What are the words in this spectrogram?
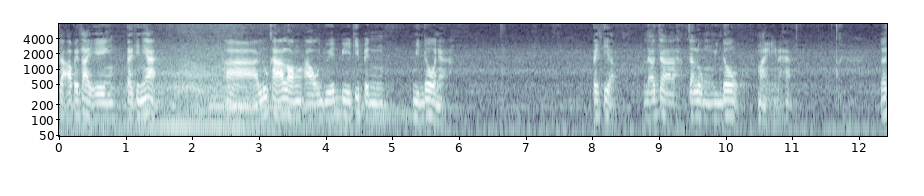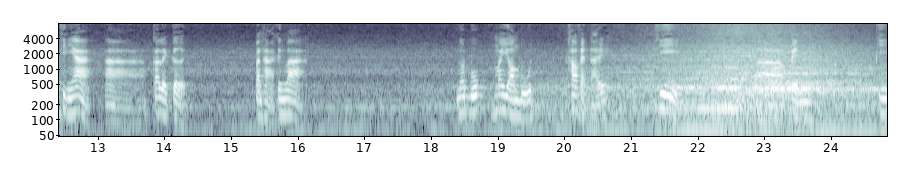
จะเอาไปใส่เอง แต่ทีเนี้ยลูกค้าลองเอา USB ที่เป็น Windows เนี่ย ไปเสียบ แล้วจะจะลง Windows ใหม่นะฮะ แล้วทีเนี้ยก็เลยเกิดปัญหาขึ้นว่า โน้ตบุ๊กไม่ยอมบูตเข้าแฟลชไดร์ที่เป็น PE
